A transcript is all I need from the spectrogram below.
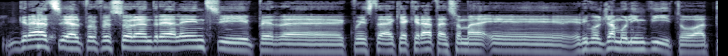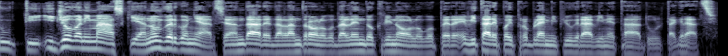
Grazie al professore Andrea Lenzi per eh, questa chiacchierata, insomma, eh, rivolgiamo l'invito a tutti i giovani maschi a non vergognarsi, ad andare dall'andrologo, dall'endocrinologo per evitare poi problemi più gravi in età adulta. Grazie.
